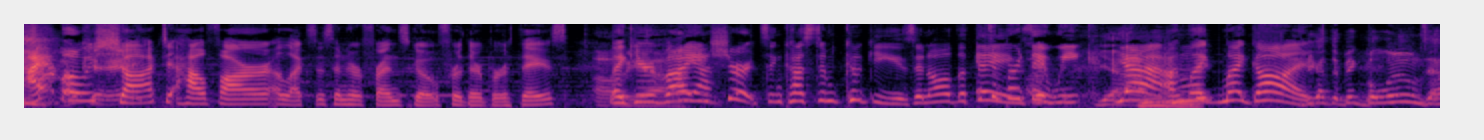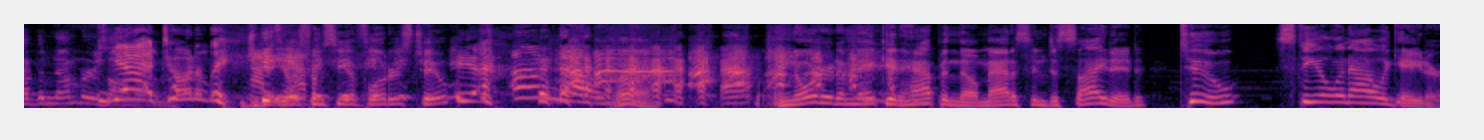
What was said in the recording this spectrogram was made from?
I am always shocked at how far Alexis and her friends go for their birthdays. Oh, like you're yeah. buying Oh, yeah. shirts and custom cookies and all the things. It's a birthday and- week. Yeah, Yeah. I'm mm-hmm. like, my God. You got the big balloons that have the numbers on them. yeah, totally. Did you get yours from Sea of Floaters too? yeah. Oh no. Huh. In order to make it happen, though, Madison decided to steal an alligator.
